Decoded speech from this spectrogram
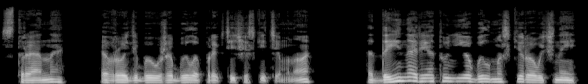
Странно, вроде бы уже было практически темно, да и наряд у нее был маскировочный,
